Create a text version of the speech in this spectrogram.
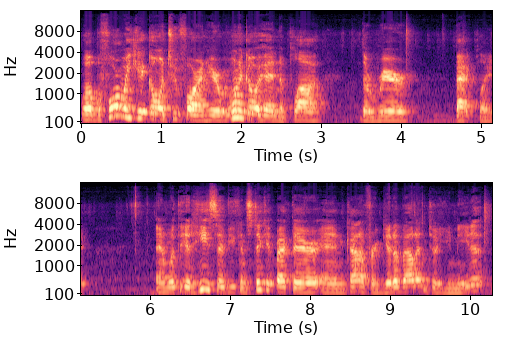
Well, before we get going too far in here, we want to go ahead and apply the rear back plate. And with the adhesive, you can stick it back there and kind of forget about it until you need it.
